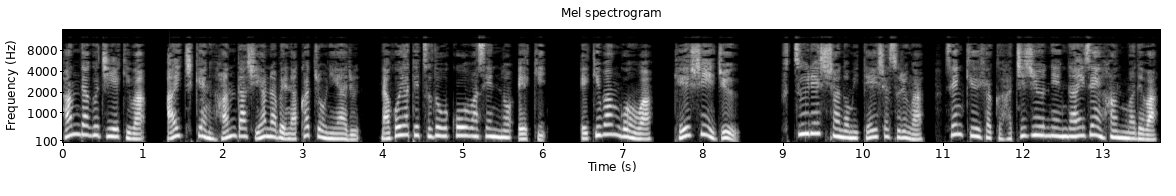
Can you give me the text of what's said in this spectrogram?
半田口駅は愛知県半田市柳部中町にある名古屋鉄道高和線の駅。駅番号は KC10。普通列車のみ停車するが、1980年代前半までは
